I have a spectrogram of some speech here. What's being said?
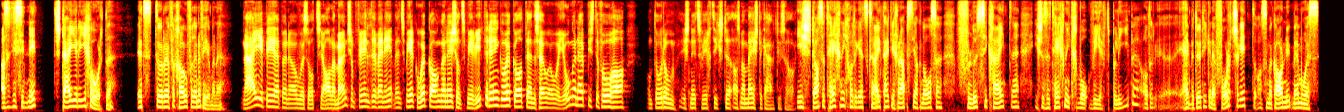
Also die sind nicht steinreich geworden, jetzt durch den Verkauf von diesen Firmen? Nein, ich bin eben auch ein sozialer Mensch und finde, wenn, es mir gut gegangen ist und es mir weiterhin gut geht, dann soll auch ein Junge etwas davon haben. Und darum ist nicht das Wichtigste, als man am meisten Geld aushat. Ist das eine Technik, die du jetzt gesagt hast, die Krebsdiagnose, Flüssigkeiten, ist das eine Technik, die wird bleiben? Oder äh, hat man dort irgendeinen Fortschritt, dass man gar nicht mehr muss,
